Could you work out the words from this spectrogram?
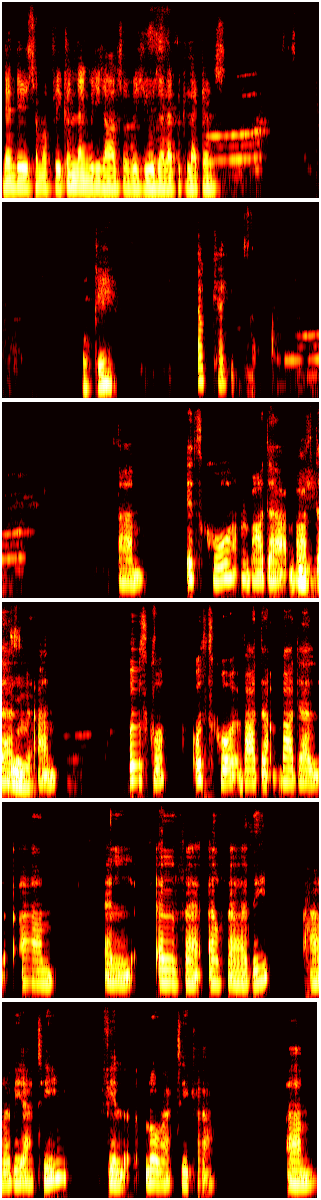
Then there is some African languages also which use Arabic letters. Okay. Okay. Um, it's cool about the about the um, it's cool. بعد بعد ال um, ال الف الفاظ عربية في لغتك. Um,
